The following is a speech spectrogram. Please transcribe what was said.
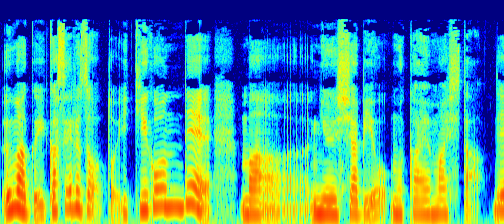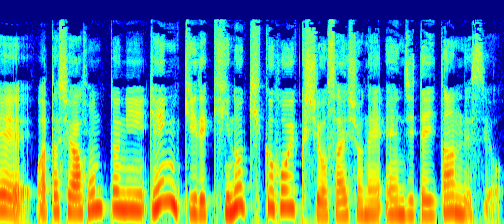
うまくいかせるぞと意気込んで、まあ、入社日を迎えました。で、私は本当に元気で気の利く保育士を最初ね、演じていたんですよ。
